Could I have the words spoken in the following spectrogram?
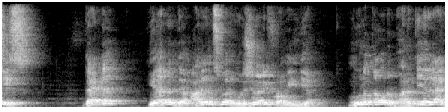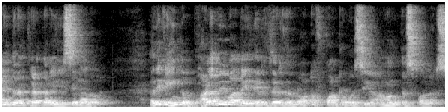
says that year the Aryans were originally from India ಮೂಲತಃ ಅವರು ಭಾರತೀಯರೇ ಆಗಿದ್ದಾರೆ ಅಂತ ಹೇಳ್ತಾನೆ ಎ ಸಿ ಲಾಲ್ ಅವರು. ಅದಕ್ಕೆ ಹಿಂಗೆ ಭಾಳ ವಿವಾದ ಇದೆ. There is a lot of controversy among the scholars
